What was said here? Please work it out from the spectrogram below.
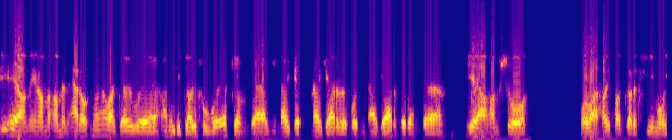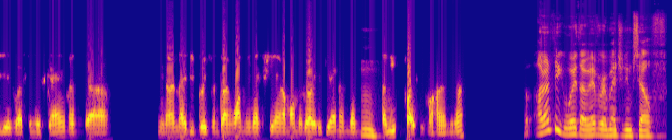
yeah, I mean, I'm, I'm an adult now. I go where I need to go for work, and uh, you make it make out of it what you make out of it. And uh, yeah, I'm sure. Well, I hope I've got a few more years left in this game, and uh, you know, maybe Brisbane don't want me next year, and I'm on the road again, and then mm. a new place is my home. You know. I don't think Wertho ever imagined himself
